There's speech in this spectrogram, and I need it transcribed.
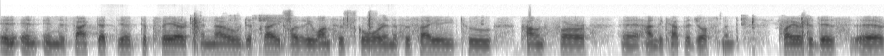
in, in, the fact that the, the, player can now decide whether he wants a score in a society to count for uh, handicap adjustment. Prior to this, uh,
